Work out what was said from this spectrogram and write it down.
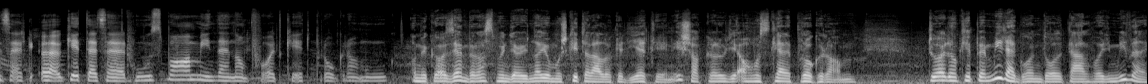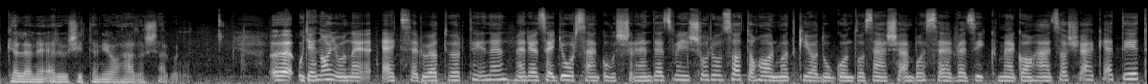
2020-ban minden nap volt két programunk. Amikor az ember azt mondja, hogy nagyon most kitalálok egy ilyet én is, akkor ugye ahhoz kell program. Tulajdonképpen mire gondoltál, hogy mivel kellene erősíteni a házasságot? Ugye nagyon egyszerű a történet, mert ez egy országos rendezvénysorozat, a harmad kiadó gondozásában szervezik meg a házasság hetét.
